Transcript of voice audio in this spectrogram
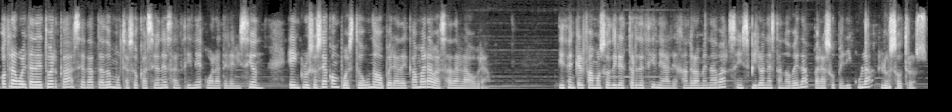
Otra vuelta de tuerca se ha adaptado en muchas ocasiones al cine o a la televisión e incluso se ha compuesto una ópera de cámara basada en la obra. Dicen que el famoso director de cine Alejandro Amenábar se inspiró en esta novela para su película Los Otros.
